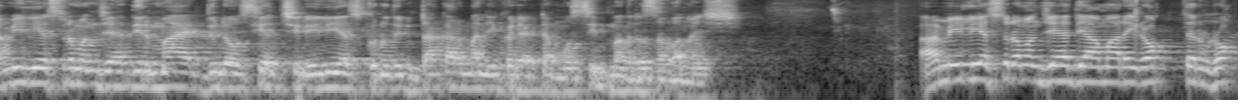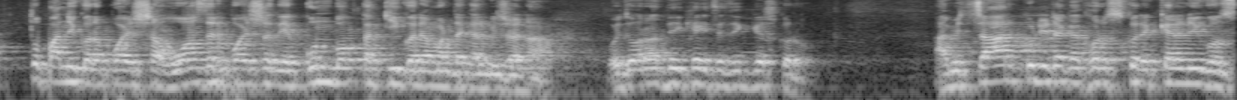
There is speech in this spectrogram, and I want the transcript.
আমি ইলিয়াস রহমান জেহাদির মায়ের দুটো ওসিয়াত ছিল। ইলিয়াস কোনোদিন টাকার মালিক হলে একটা মসজিদ মাদ্রাসা বানাইস। আমি ইলিয়াস রহমান জেহাদি, আমার এই রক্তের রক্ত পানি করা পয়সা, ওয়াজের পয়সা দিয়ে কোন বক্তা কি করে আমার দেখার বিষয় না। ওই যে ওরা দেখেছে জিজ্ঞেস করো। আমি চার কোটি টাকা খরচ করে কেরানীগঞ্জ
